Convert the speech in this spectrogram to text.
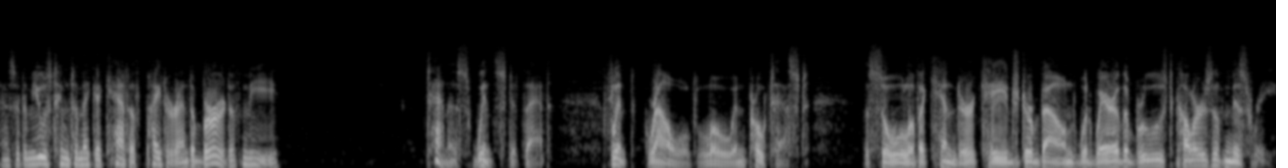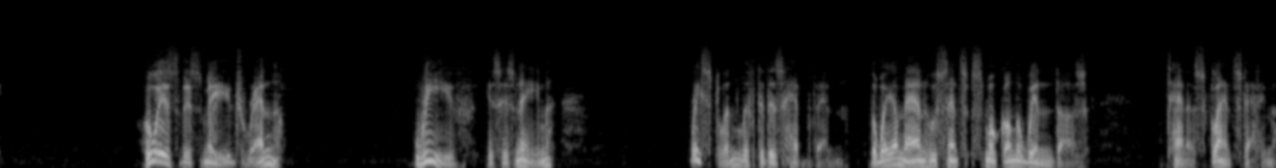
as it amused him to make a cat of Piter and a bird of me. Tanis winced at that. Flint growled low in protest. The soul of a kender, caged or bound, would wear the bruised colors of misery. Who is this mage, Wren? Reeve is his name. Raistlin lifted his head then, the way a man who scents smoke on the wind does. Tanis glanced at him.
